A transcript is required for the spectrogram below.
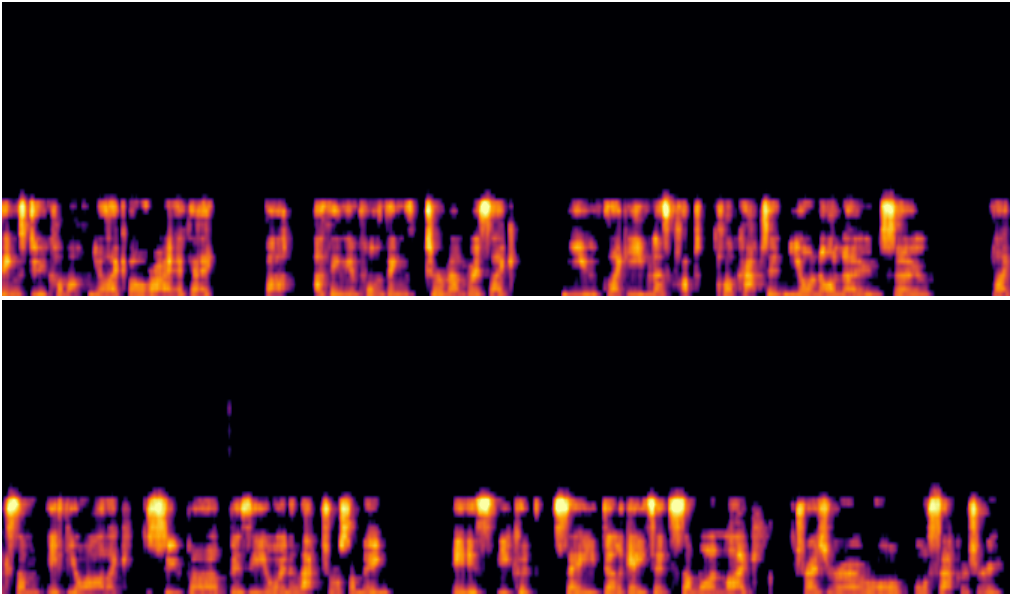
things do come up and you're like, oh, right, okay. But I think the important thing to remember is like, you, like, even as club, club captain, you're not alone. So, like some if you are like super busy or in a lecture or something it is you could say delegate it to someone like treasurer or or secretary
